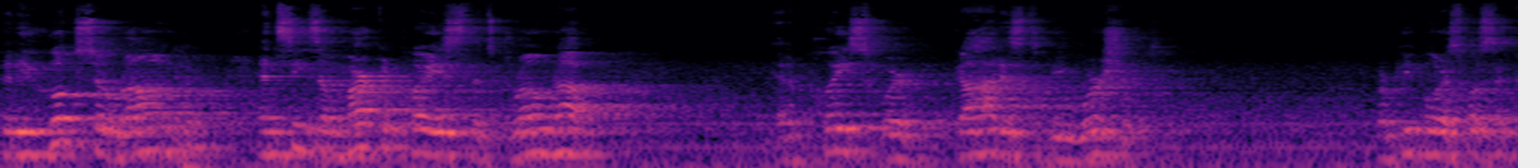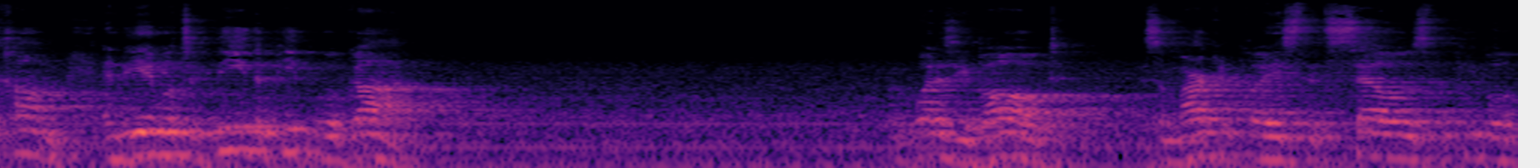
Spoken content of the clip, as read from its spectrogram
That he looks around him and sees a marketplace that's grown up at a place where God is to be worshiped, where people are supposed to come and be able to be the people of God. But what has evolved is a marketplace that sells the people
